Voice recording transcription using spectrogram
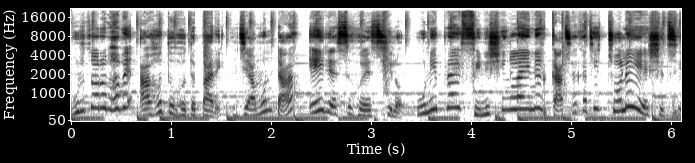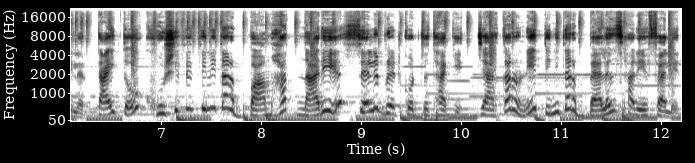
গুরুতরভাবে আহত হতে পারে। যেমনটা এই রেসে হয়েছিল। উনি প্রায় ফিনিশিং লাইনের কাছাকাছি চলেই এসেছিলেন। তাই তো খুশিতে তিনি তার বাম হাত নাড়িয়ে সেলিব্রেট করতে থাকে, যার কারণে তিনি তার ব্যালেন্স হারিয়ে ফেলেন।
